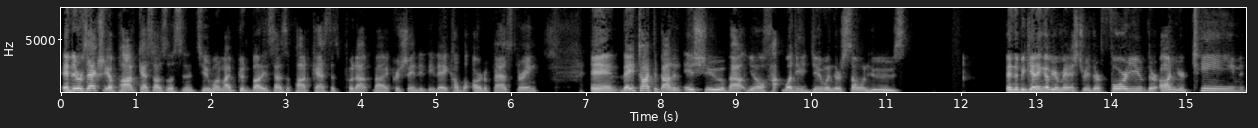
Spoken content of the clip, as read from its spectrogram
And there was actually a podcast I was listening to. One of my good buddies has a podcast that's put out by Christianity Today called The Art of Pastoring. And they talked about an issue about, you know, how, what do you do when there's someone who's in the beginning of your ministry, they're for you, they're on your team,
